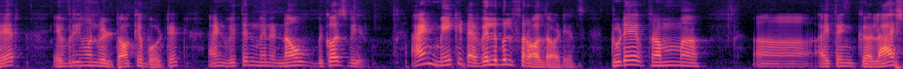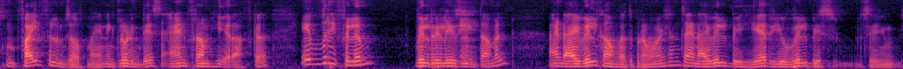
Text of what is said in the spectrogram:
where everyone will talk about it and within minute now because we and make it available for all the audience. Today from uh, uh, I think uh, last five films of mine, including this and from hereafter, every film will release in Tamil and I will come for the promotions and I will be here. You will be seeing,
